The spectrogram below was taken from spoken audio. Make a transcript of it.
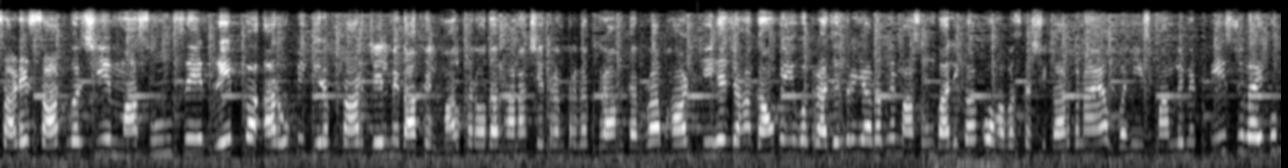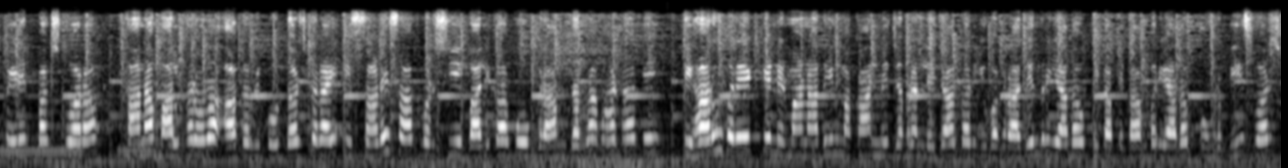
साढ़े सात वर्षीय मासूम से रेप का आरोपी गिरफ़्तार जेल में दाखिल। मालखरौदा थाना क्षेत्र अंतर्गत ग्राम दर्रा भाट की है, जहाँ गाँव के युवक राजेंद्र यादव ने मासूम बालिका को हवस का शिकार बनाया। वहीं इस मामले में 30 जुलाई को पीड़ित पक्ष द्वारा थाना मालखरौदा आकर रिपोर्ट दर्ज कराई कि साढ़े सात वर्षीय बालिका को ग्राम दर्रा भाटा के तिहारू परेड के निर्माणाधीन मकान में जबरन ले जाकर युवक राजेंद्र यादव, पिता पिताम्बर यादव, उम्र 20 वर्ष,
